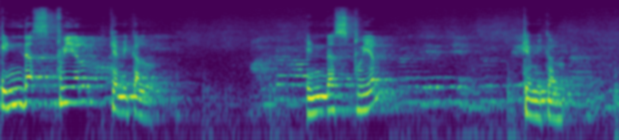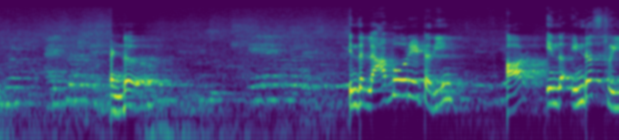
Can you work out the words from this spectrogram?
industrial chemical. Industrial chemical. And uh, in the laboratory or in the industry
